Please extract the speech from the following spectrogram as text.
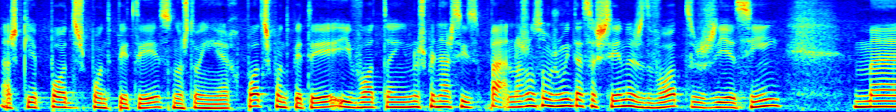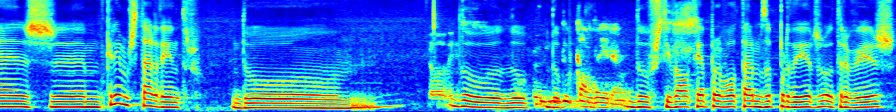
acho que é pods.pt, se não estou em erro, pods.pt e votem no Espelho Narciso. Pá, nós não somos muito essas cenas de votos e assim, mas uh, queremos estar dentro do do, do, do, do, do festival que é para voltarmos a perder outra vez.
